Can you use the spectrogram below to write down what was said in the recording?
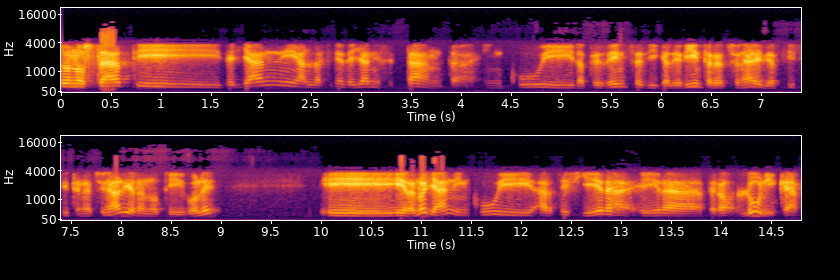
Sono stati degli anni, alla fine degli anni 70, in cui la presenza di gallerie internazionali e di artisti internazionali era notevole e erano gli anni in cui Arte Fiera era però l'unica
